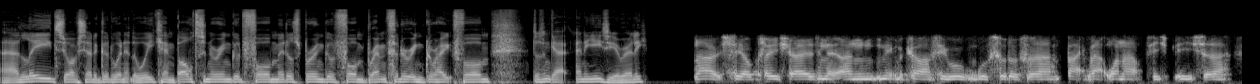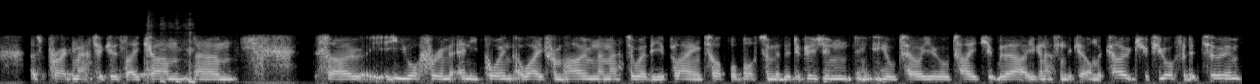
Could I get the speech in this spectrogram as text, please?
Uh, Leeds, who obviously had a good win at the weekend. Bolton are in good form. Middlesbrough in good form. Brentford are in great form. Doesn't get any easier, really. No, it's the old cliche, isn't it? And Nick McCarthy will, will sort of uh, back that one up. He's, he's uh, as pragmatic as they come. um, so you offer him at any point away from home, no matter whether you're playing top or bottom of the division, he'll tell you he'll take it without even having to get on the coach if you offered it to him.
